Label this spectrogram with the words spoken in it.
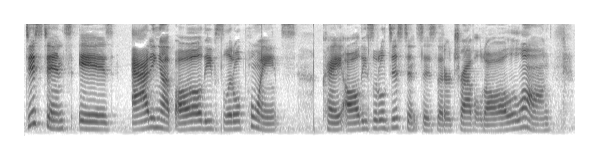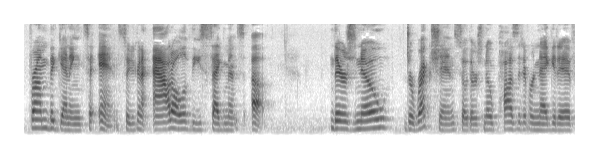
distance is adding up all these little points okay, all these little distances that are traveled all along from beginning to end. So you're going to add all of these segments up. There's no direction, so there's no positive or negative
